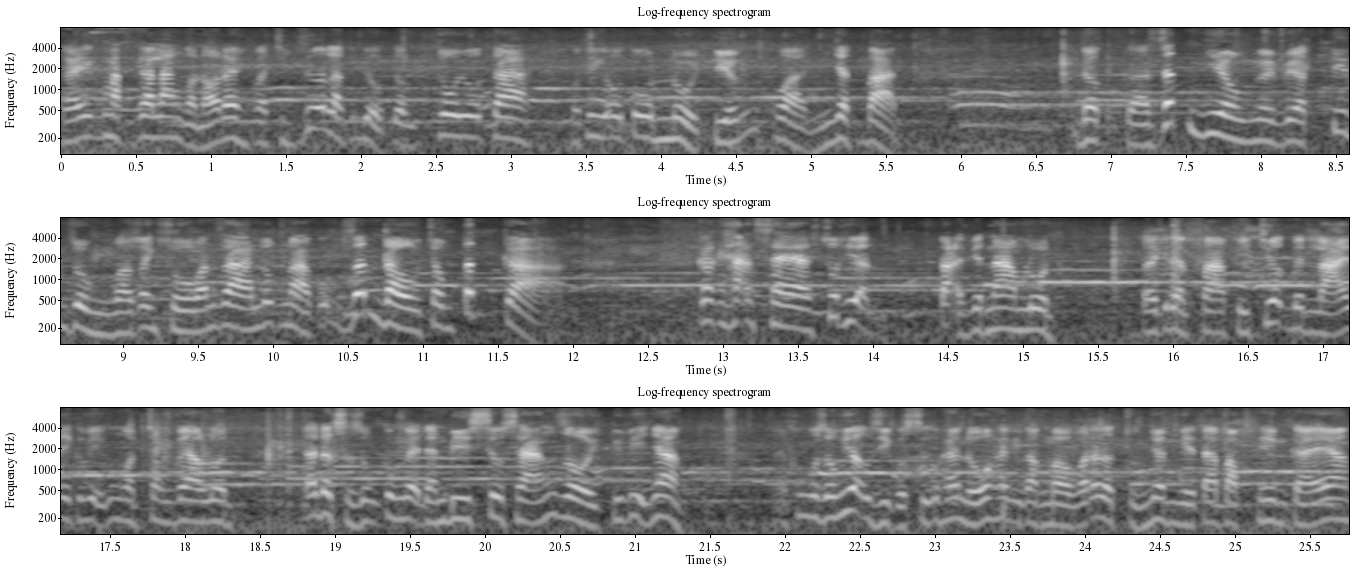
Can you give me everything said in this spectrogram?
Cái mặt ga lăng của nó đây, và chính giữa là cái biểu tượng Toyota một thương hiệu ô tô nổi tiếng của Nhật Bản được ờ, rất nhiều người Việt tin dùng và doanh số bán ra lúc nào cũng dẫn đầu trong tất cả các cái hãng xe xuất hiện tại Việt Nam luôn. Đây, cái đèn pha phía trước bên lái thì quý vị cũng còn trong veo luôn. Đã được sử dụng công nghệ đèn bi siêu sáng rồi, quý vị nhá. Không có dấu hiệu gì của sự hoen nố hay bị bạc màu và đã được chủ nhân người ta bọc thêm cái ờ,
